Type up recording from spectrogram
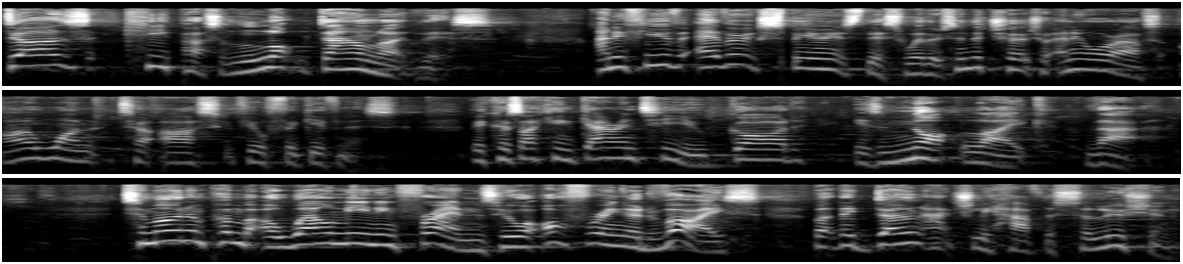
does keep us locked down like this. And if you've ever experienced this, whether it's in the church or anywhere else, I want to ask for your forgiveness. Because I can guarantee you, God is not like that. Timon and Pumbaa are well meaning friends who are offering advice, but they don't actually have the solution.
